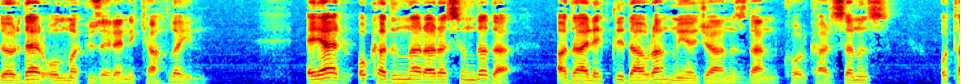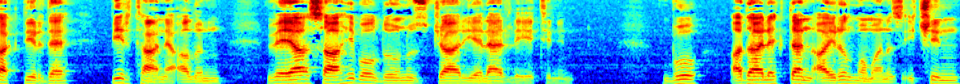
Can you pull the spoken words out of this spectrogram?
dörder olmak üzere nikahlayın. Eğer o kadınlar arasında da adaletli davranmayacağınızdan korkarsanız o takdirde bir tane alın veya sahip olduğunuz cariyelerle yetinin. Bu adaletten ayrılmamanız için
